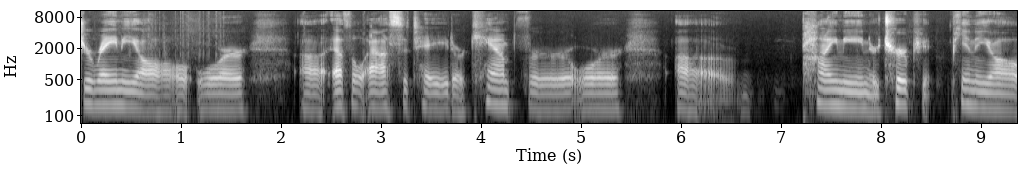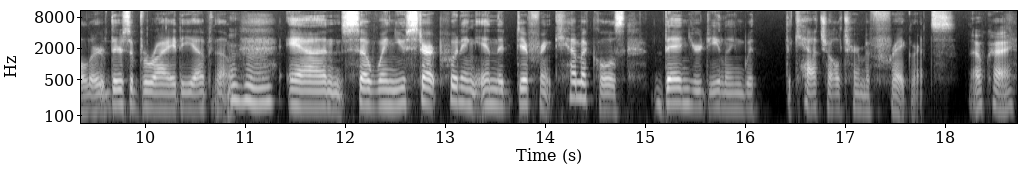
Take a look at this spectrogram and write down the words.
geraniol or uh, ethyl acetate or camphor or uh, pinene or terpineol, or there's a variety of them. Mm-hmm. And so when you start putting in the different chemicals, then you're dealing with the catch-all term of fragrance. Okay.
